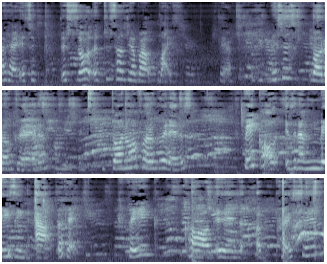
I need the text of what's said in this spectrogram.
Okay, it's a, it's so it just tells you about life. Yeah. This is Photo Grid. Don't know what Photo Grid is. Fake Call is an amazing app. Okay. Fake Call is a person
